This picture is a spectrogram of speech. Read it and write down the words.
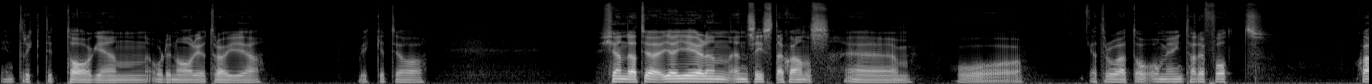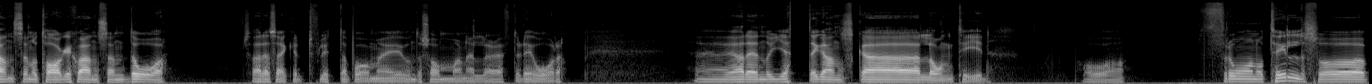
inte riktigt tagit en ordinarie tröja. Vilket jag kände att jag, jag ger den en sista chans. Eh, och jag tror att om jag inte hade fått chansen och tagit chansen då så hade jag säkert flyttat på mig under sommaren eller efter det året. Eh, jag hade ändå gett det ganska lång tid. Och från och till så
